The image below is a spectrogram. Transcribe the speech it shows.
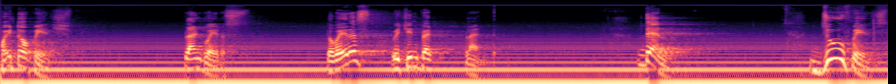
Phytophage, plant virus. The virus which infect plant. Then, zoophage.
